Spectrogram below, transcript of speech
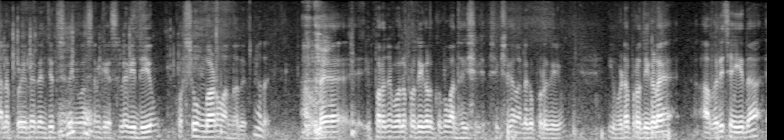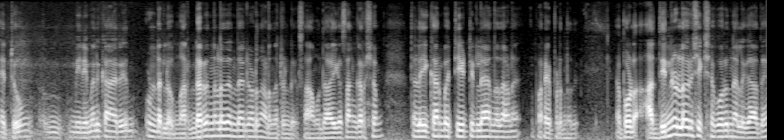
ആലപ്പുഴയിലെ രഞ്ജിത്ത് ശ്രീനിവാസൻ കേസിലെ വിധിയും കുറച്ച് മുമ്പാണ് വന്നത്. അവിടെ ഈ പറഞ്ഞ പോലെ പ്രതികൾക്കൊക്കെ വധശിക്ഷ നൽകപ്പെടുകയും ഇവിടെ പ്രതികളെ അവർ ചെയ്ത ഏറ്റവും മിനിമൽ കാര്യം ഉണ്ടല്ലോ. മർഡർ എന്നുള്ളത് എന്തായാലും അവിടെ നടന്നിട്ടുണ്ട്. സാമുദായിക സംഘർഷം തെളിയിക്കാൻ പറ്റിയിട്ടില്ല എന്നതാണ് പറയപ്പെടുന്നത്. അപ്പോൾ അതിനുള്ള ഒരു ശിക്ഷ പോലും നൽകാതെ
